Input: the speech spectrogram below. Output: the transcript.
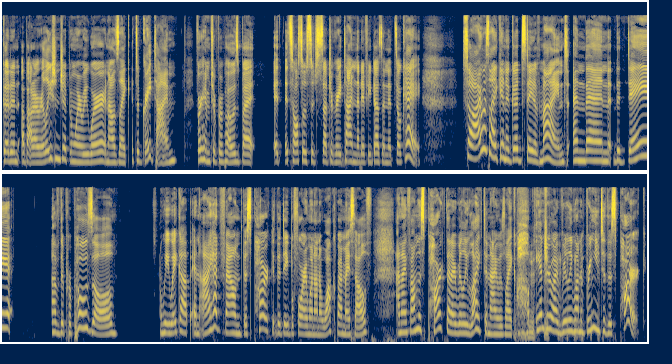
good in, about our relationship and where we were. And I was like, it's a great time for him to propose, but it, it's also such such a great time that if he doesn't, it's okay. So I was like in a good state of mind, and then the day of the proposal, we wake up and I had found this park the day before I went on a walk by myself. And I found this park that I really liked. And I was like, oh, Andrew, I really want to bring you to this park.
